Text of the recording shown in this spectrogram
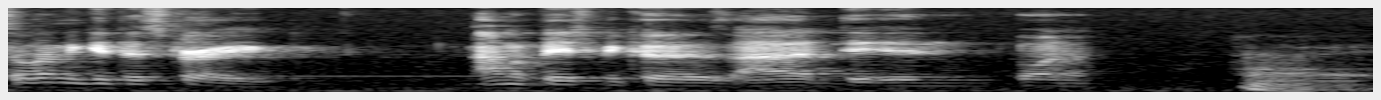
So let me get this straight. I'm a bitch because I didn't wanna. All right.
